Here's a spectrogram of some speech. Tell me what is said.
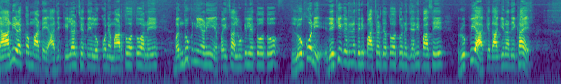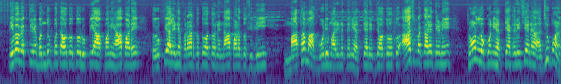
નાની રકમ માટે આ જે કિલર છે, તે લોકોને મારતો હતો અને બંદૂકની અણીએ પૈસા લૂંટી લેતો હતો. લોકોની રેકી કરીને તેની પાછળ જતો હતો અને જેની પાસે રૂપિયા કે દાગીના દેખાય એવા વ્યક્તિને બંદૂક બતાવતો હતો, રૂપિયા આપવાની હા પાડે તો રૂપિયા લઈને ફરાર થતો હતો અને ના પાડે તો સીધી માથામાં ગોળી મારીને તેની હત્યા નિપજાવતો હતો. આ જ પ્રકારે તેણે ત્રણ લોકોની હત્યા કરી છે અને હજુ પણ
